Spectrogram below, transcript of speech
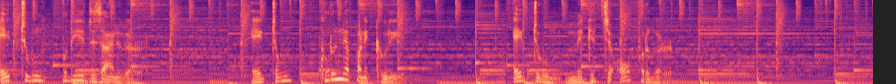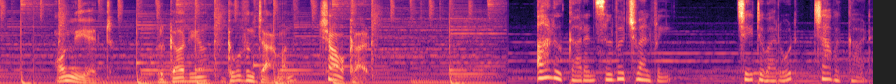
ഏറ്റവും പുതിയ ഡിസൈനുകൾ ഏറ്റവും കുറഞ്ഞ പണിക്കൂലിയിൽ ഏറ്റവും മികച്ച ഓഫറുകൾ. Only at Regalia Golden Diamond Chavakkad. Alukkaran silver jewellery Chettuva road Chavakkad.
